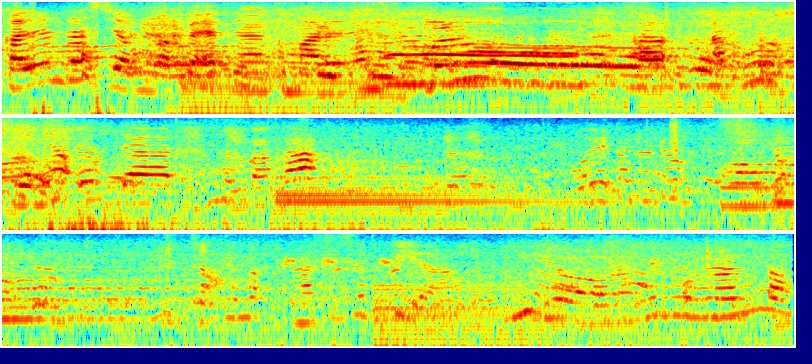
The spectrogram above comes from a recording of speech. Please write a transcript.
Kalian udah siap nggak PR-nya kemarin itu? Belum. Aku sebenarnya udah. Kalau kakak udah. Boleh kan duduk? Tapi ma- masih sepi ya? Iya, orangnya belum datang.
